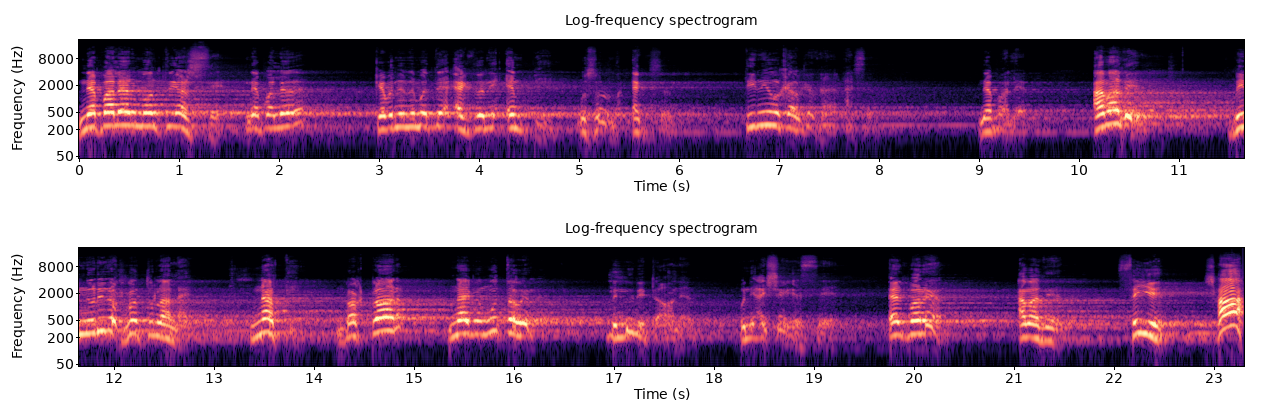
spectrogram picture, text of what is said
নেপালের মন্ত্রী আসছে নেপালের ক্যাবিনেটের মধ্যে একজনই এমপি মুসলমান একজন তিনিও কলকাতায় আসেন নেপালের আমাদের বিনুরি রহমতুল্লাহ নাতি ডক্টর নাইবে মুতাবিন বিনুরি টাউনের উনি এসে গেছে এরপরে আমাদের সৈয়দ শাহ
